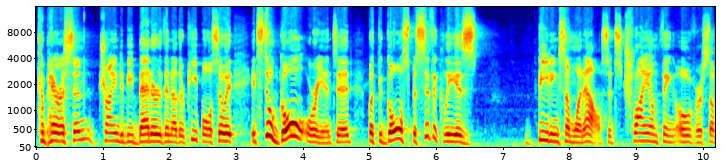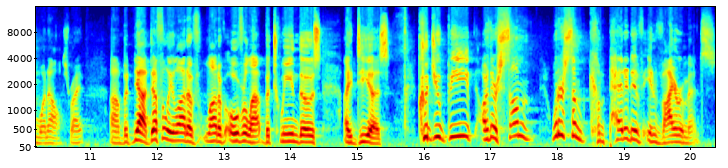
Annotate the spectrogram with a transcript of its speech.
comparison, trying to be better than other people. So it, it's still goal oriented, but the goal specifically is beating someone else. It's triumphing over someone else, right? Uh, but yeah, definitely a lot of lot of overlap between those ideas. Could you be? Are there some? What are some competitive environments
